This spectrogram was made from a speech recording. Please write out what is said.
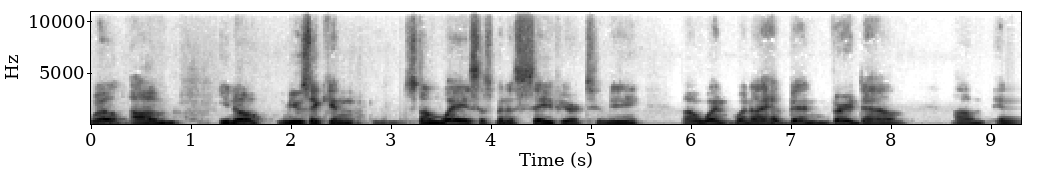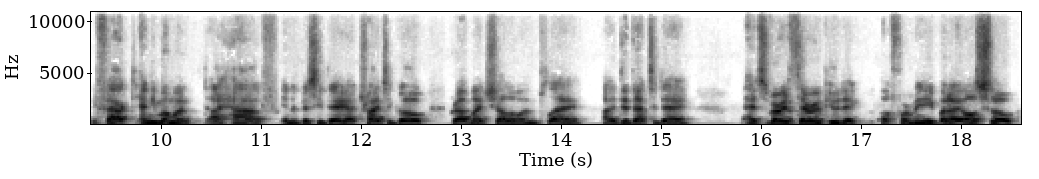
Well, um, you know, music in some ways has been a savior to me uh, when when I have been very down. Um, in fact, any moment I have in a busy day, I try to go grab my cello and play. I did that today. It's very therapeutic uh, for me, but I also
